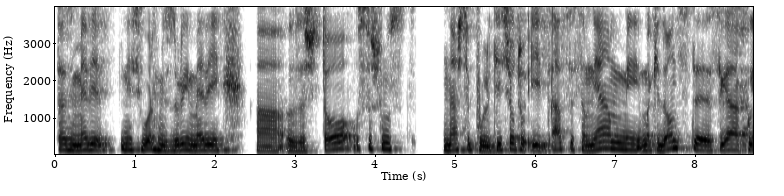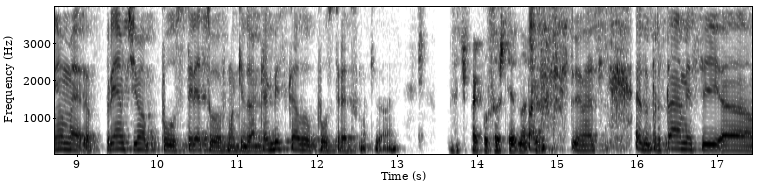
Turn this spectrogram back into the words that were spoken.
тази медия, ние си говорихме за други медии, а, защо всъщност нашите политици, защото и аз се съмнявам и македонците сега, ако имаме, ако приемем, че има полустрето в Македония, как би се казал полустрето в Македония? Мисля, че пак по същия начин. Пак по същия начин. Ето, представяме си а,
